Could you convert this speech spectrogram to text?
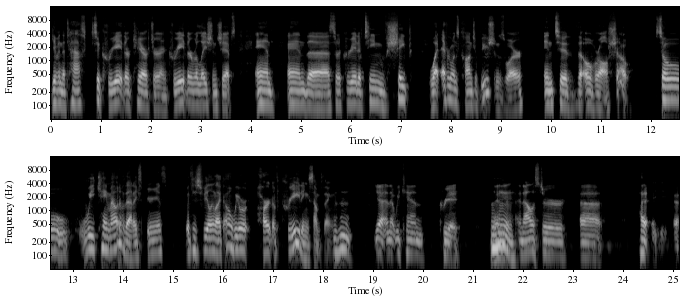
given the task to create their character and create their relationships and and the sort of creative team shaped what everyone's contributions were into the overall show. So we came out of that experience with this feeling like, oh, we were part of creating something. Mm-hmm. Yeah, and that we can create. Mm-hmm. And, and Alastair uh, had, uh,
